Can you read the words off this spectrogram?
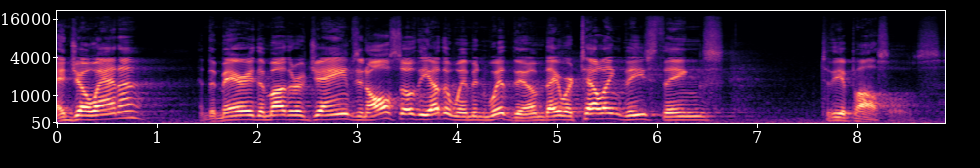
and Joanna and the Mary, the mother of James, and also the other women with them. They were telling these things to the apostles,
